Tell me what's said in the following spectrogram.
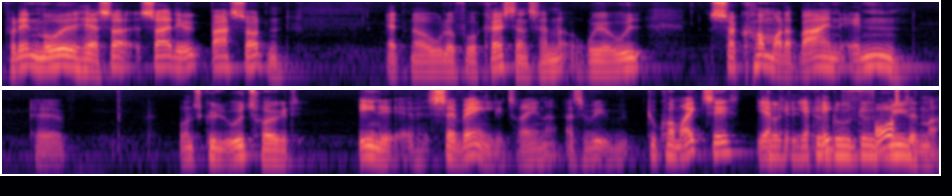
på den måde her, så, så er det jo ikke bare sådan, at når Olaf Christiansen ryger ud, så kommer der bare en anden, øh, undskyld udtrykket, en sædvanlig træner. Altså, vi, du kommer ikke til, jeg, du, jeg kan du, ikke du, forestille vi... mig,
